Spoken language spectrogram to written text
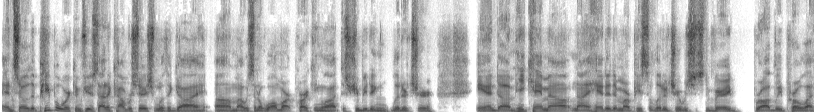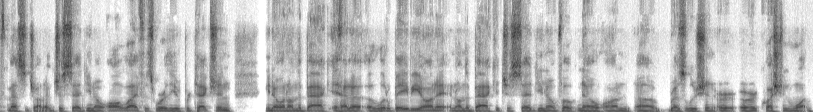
And so the people were confused. I had a conversation with a guy. Um, I was in a Walmart parking lot distributing literature, and um, he came out and I handed him our piece of literature, which is a very broadly pro-life message on it. it. Just said, you know, all life is worthy of protection. You know, and on the back it had a, a little baby on it, and on the back it just said, you know, vote no on uh, resolution or or question one.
